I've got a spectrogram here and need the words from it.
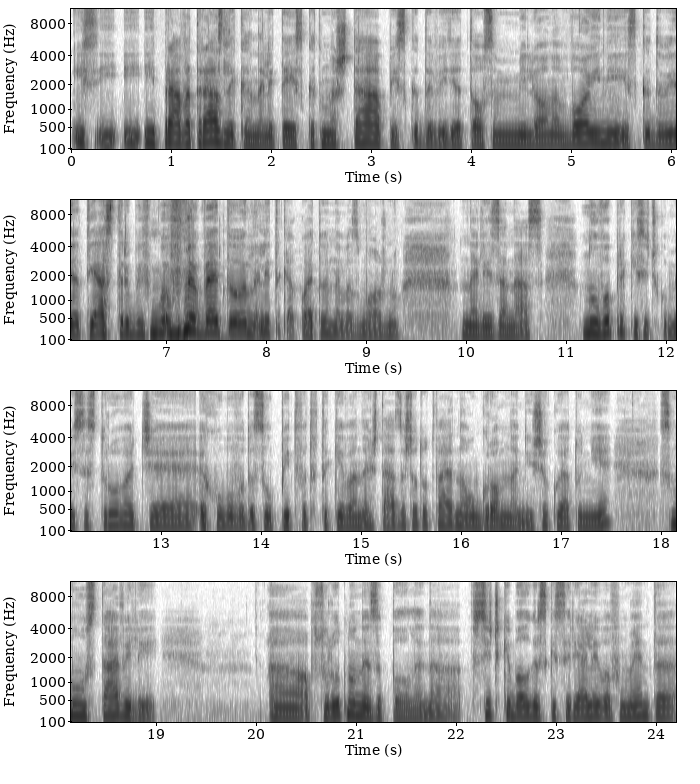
и, и, и правят разлика, нали? Те искат мащаб, искат да видят 8 милиона войни, искат да видят ястреби в, в небето, нали? Така, което е невъзможно нали, за нас. Но въпреки всичко ми се струва, че е хубаво да се опитват такива неща, защото това е една огромна ниша, която ние сме оставили а, абсолютно незапълнена. Всички български сериали в момента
